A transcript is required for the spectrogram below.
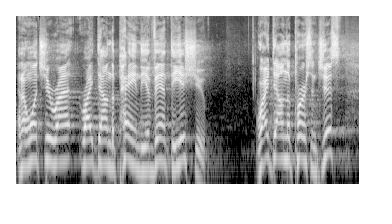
and I want you to write, write down the pain, the event, the issue. Write down the person. Just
